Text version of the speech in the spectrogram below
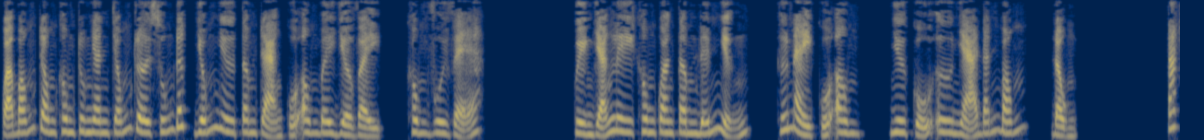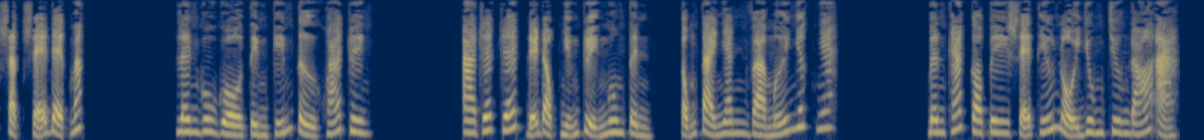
quả bóng trong không trung nhanh chóng rơi xuống đất giống như tâm trạng của ông bây giờ vậy, không vui vẻ. Quyền giảng ly không quan tâm đến những thứ này của ông, như củ ư nhã đánh bóng, động. Tác sạch sẽ đẹp mắt. Lên Google tìm kiếm từ khóa chuyên. ARED để đọc những truyện ngôn tình, tổng tài nhanh và mới nhất nhé. Bên khác copy sẽ thiếu nội dung chương đó ạ. À.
